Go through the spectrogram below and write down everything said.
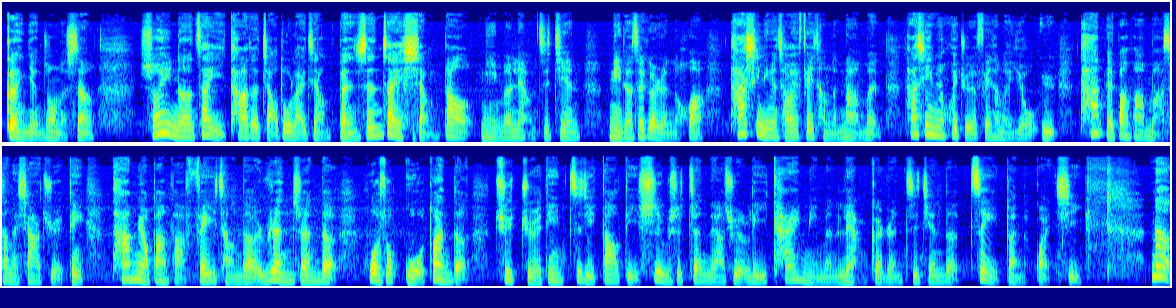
更严重的伤？所以呢，在以他的角度来讲，本身在想到你们俩之间，你的这个人的话，他心里面才会非常的纳闷，他心里面会觉得非常的犹豫，他没办法马上的下决定，他没有办法非常的认真的，或者说果断的去决定自己到底是不是真的要去离开你们两个人之间的这一段的关系。那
